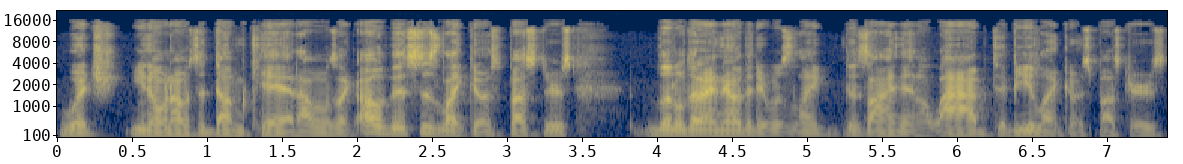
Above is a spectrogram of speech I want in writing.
which you know when I was a dumb kid, I was like, oh, this is like Ghostbusters. Little did I know that it was like designed in a lab to be like Ghostbusters.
